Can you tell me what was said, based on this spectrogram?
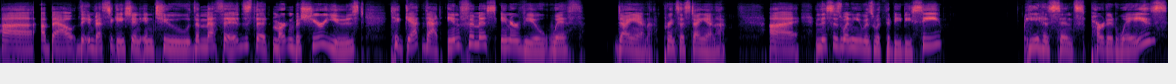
uh, about the investigation into the methods that Martin Bashir used to get that infamous interview with Diana, Princess Diana. Uh, and this is when he was with the BBC. He has since parted ways.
